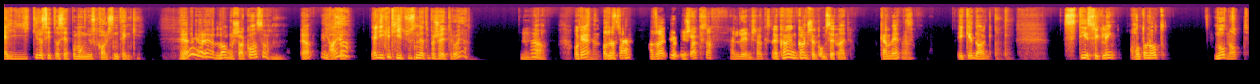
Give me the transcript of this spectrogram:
jeg liker å sitte og se på Magnus Carlsen tenke. Ja, ja, ja. Langsjakk også. Ja, Ja, ja. Jeg liker 10 000 meter på skøyter òg, jeg. Mm. Ja. Ok, Og altså, kulesjakk, så. En lynsjakk. det kan kanskje komme senere. Hvem vet? Ja. Ikke i dag. Stisykling, hot or not? Not. Not.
